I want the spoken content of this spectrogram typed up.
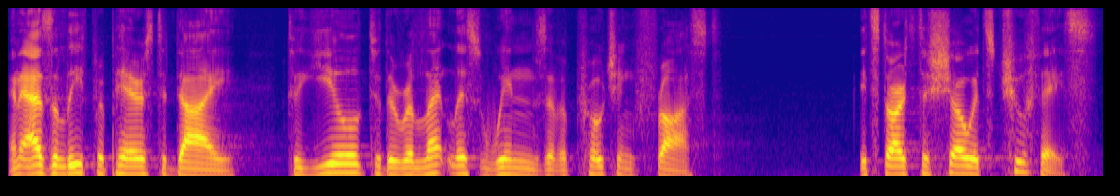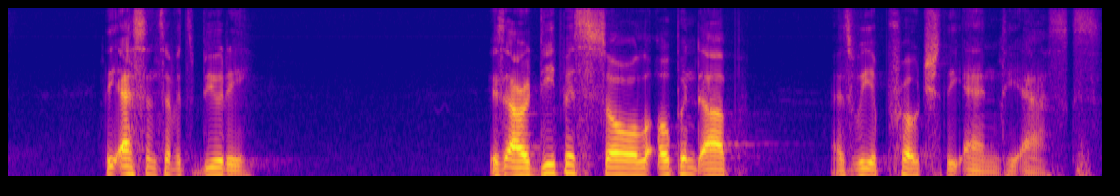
And as the leaf prepares to die, to yield to the relentless winds of approaching frost, it starts to show its true face, the essence of its beauty. Is our deepest soul opened up as we approach the end, he asks.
